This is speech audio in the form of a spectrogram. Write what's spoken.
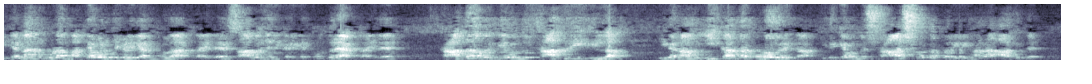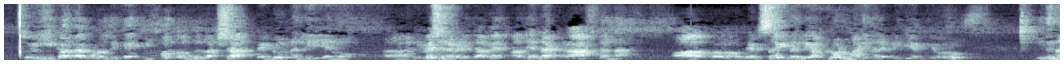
ಇದೆಲ್ಲಾನು ಕೂಡ ಮಧ್ಯವರ್ತಿಗಳಿಗೆ ಅನುಕೂಲ ಆಗ್ತಾ ಇದೆ, ಸಾರ್ವಜನಿಕರಿಗೆ ತೊಂದರೆ ಆಗ್ತಾ ಇದೆ. ಖಾತಾ ಬಗ್ಗೆ ಒಂದು ಖಾತ್ರಿ ಇಲ್ಲ. ಈಗ ನಾವು ಈ ಖಾತಾ ಕೊಡೋದ್ರಿಂದ ಇದಕ್ಕೆ ಒಂದು ಶಾಶ್ವತ ಪರಿಹಾರ ಆಗುತ್ತೆ. ಸೊ ಈ ಖಾತಾ ಕೊಡೋದಕ್ಕೆ ಇಪ್ಪತ್ತೊಂದು ಲಕ್ಷ ಬೆಂಗಳೂರಿನಲ್ಲಿ ಏನು ನಿವೇಶನಗಳಿದ್ದಾವೆ, ಅದೆಲ್ಲ ಡ್ರಾಫ್ಟ್ ಅನ್ನ ವೆಬ್ಸೈಟ್ ಅಲ್ಲಿ ಅಪ್ಲೋಡ್ ಮಾಡಿದ್ದಾರೆ ಬಿಬಿಎಂಪಿ ಅವರು. ಇದನ್ನ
